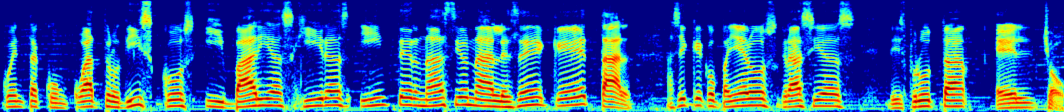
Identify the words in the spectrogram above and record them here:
cuenta con cuatro discos y varias giras internacionales. ¿eh? ¿Qué tal? Así que compañeros, gracias. Disfruta el show.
